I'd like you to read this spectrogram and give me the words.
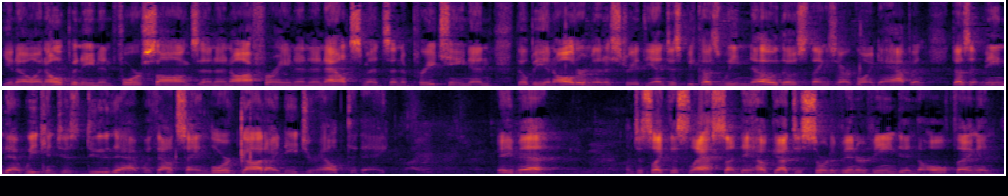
you know, an opening and four songs and an offering and announcements and a preaching and there'll be an altar ministry at the end. Just because we know those things are going to happen doesn't mean that we can just do that without saying, Lord God, I need your help today. Amen. And just like this last Sunday, how God just sort of intervened in the whole thing, and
